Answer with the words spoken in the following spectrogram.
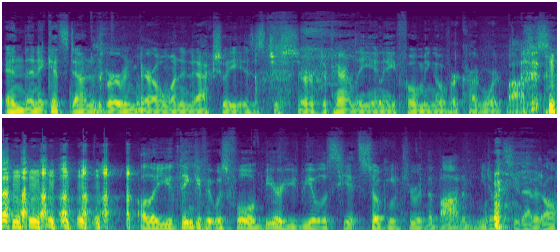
And then it gets down to the bourbon barrel one, and it actually is just served apparently in a foaming over cardboard box. Although you'd think if it was full of beer, you'd be able to see it soaking through at the bottom. You don't see that at all.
